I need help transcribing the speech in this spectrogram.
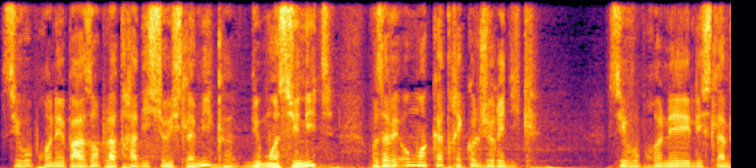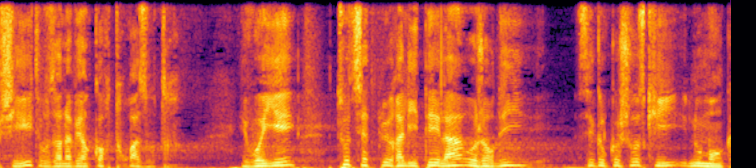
Si vous prenez par exemple la tradition islamique, du moins sunnite, vous avez au moins quatre écoles juridiques. Si vous prenez l'islam chiite, vous en avez encore trois autres. Et vous voyez, toute cette pluralité-là, aujourd'hui, c'est quelque chose qui nous manque.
